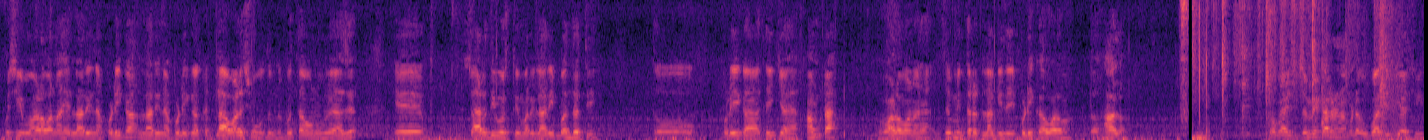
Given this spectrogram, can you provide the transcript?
પછી વાળવાના છે લારીના પડીકા લારીના પડીકા કેટલા વાળશું હું તમને બતાવવાનું હોય આજે કે ચાર દિવસથી મારી લારી બંધ હતી તો પડીકા થઈ ગયા છે હામટા વાળવાના છે જમીન તરત લાગી જાય પડીકા વાળવા તો હાલો તો કાંઈ જમી કારણે આપણે ઊભા થઈ ગયા છીએ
